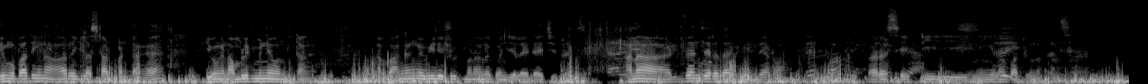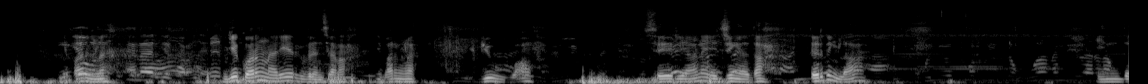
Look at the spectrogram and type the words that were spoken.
இவங்க பார்த்தீங்கன்னா ஆறரைக்கெலாம் ஸ்டார்ட் பண்ணிட்டாங்க. இவங்க நம்மளுக்கு முன்னே வந்துட்டாங்க. நம்ம அங்கங்கே வீடியோ ஷூட் பண்ணாலும் கொஞ்சம் லேட் ஆயிடுச்சு ஃப்ரெண்ட்ஸ் ஆனால் அட்வென்ச்சராக தான் இருக்குது இந்த இடம். வர சேஃப்டி நீங்கள் தான் பார்த்துக்கணும் ஃப்ரெண்ட்ஸ் பாருங்களேன். இங்கே குரங்கு நிறைய இருக்குது ஃப்ரெண்ட்ஸ் ஆனால் இங்கே பாருங்களேன். வியூ வா சரியான எஜ்ஜுங்க அதுதான். தெரியுதுங்களா? இந்த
